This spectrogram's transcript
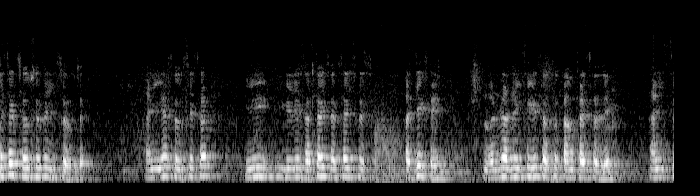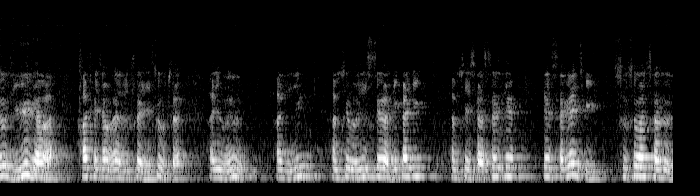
सतत संस्थेचं इथं होतं आणि या संस्थेचा मी गेले सत्तावीस अठ्ठावीस वर्ष अध्यक्ष आहे. वडिलांना इथे येत असतो काम काय चाललं आहे आणि तो जीव घ्यावा हा त्याच्यामध्ये दुसरा हेतू होता. आणि म्हणून आज मी आमचे वरिष्ठ अधिकारी आमचे शास्त्रज्ञ या सगळ्यांशी सुसंवाद साधून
